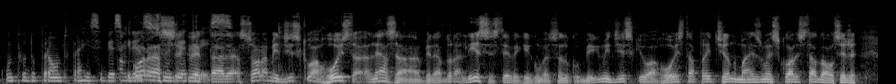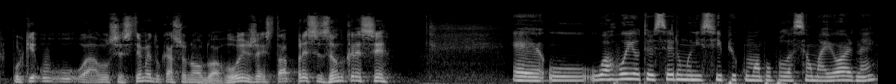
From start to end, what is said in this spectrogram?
com tudo pronto para receber as crianças Agora, no dia 3. secretária, a senhora me disse que o arroz, está, aliás, a vereadora Alice esteve aqui conversando comigo e me disse que o arroz está pleiteando mais uma escola estadual, ou seja, porque o, o, a, o sistema educacional do arroz já está precisando crescer. É, o, o Arroio é o terceiro município com uma população maior, né,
